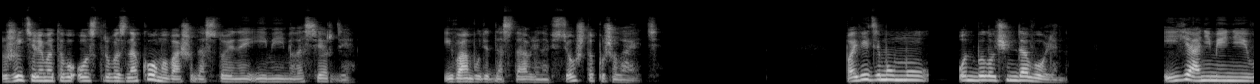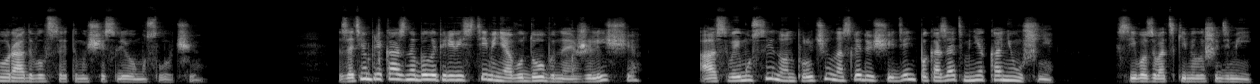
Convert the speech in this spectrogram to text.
Жителям этого острова знакомо ваше достойное имя и милосердие, и вам будет доставлено все, что пожелаете. По-видимому, он был очень доволен, и я не менее его радовался этому счастливому случаю. Затем приказано было перевести меня в удобное жилище, а своему сыну он поручил на следующий день показать мне конюшни с его заводскими лошадьми,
